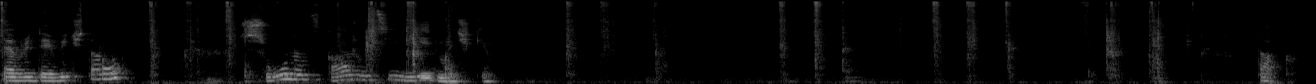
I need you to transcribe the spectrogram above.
Everyday Witch Tarot. Що нам скажуть ці відьмачки? Так,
